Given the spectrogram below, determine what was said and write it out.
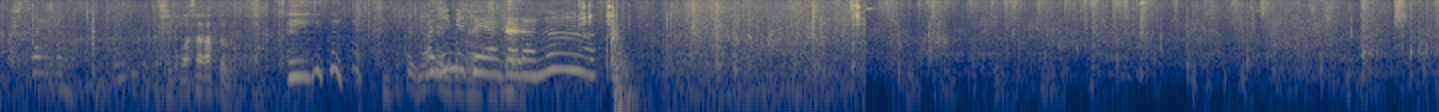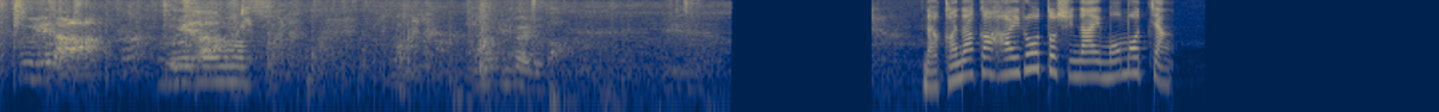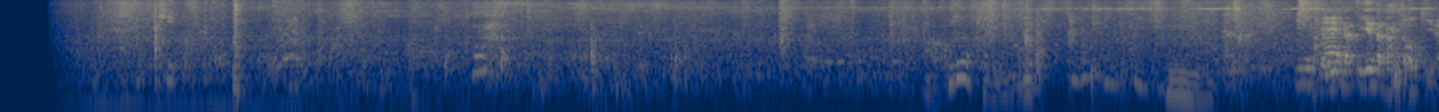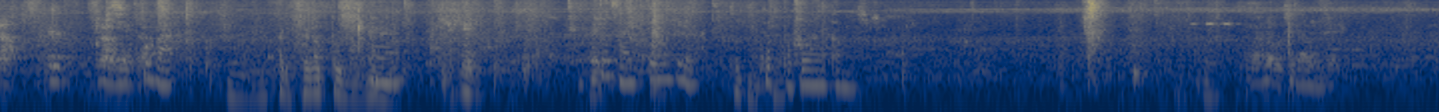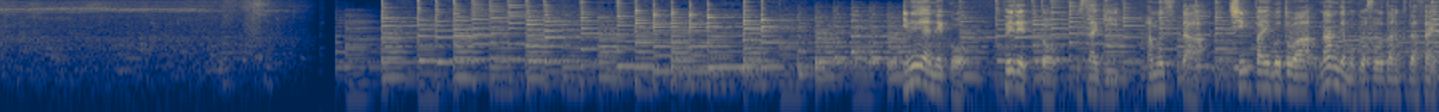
私わ下がっとる。初めてやからな、なかなか入ろうとしないももちゃん。ぱり手がっぽいよね、ちょっと不安かもしれ犬や猫フェレットウサギハムスター心配事は何でもご相談ください。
